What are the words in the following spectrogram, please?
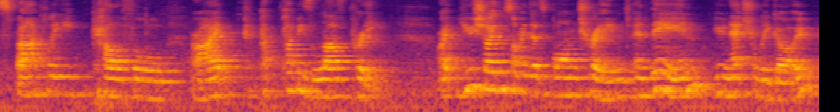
sparkly, colourful, right? P- puppies love pretty. Right, you show them something that's on trend, and then you naturally go,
